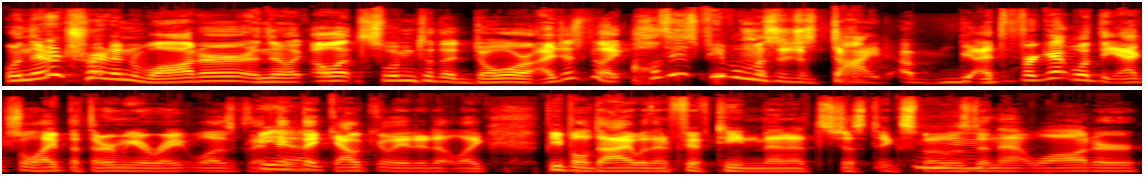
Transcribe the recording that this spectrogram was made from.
when they're treading water and they're like, oh, let's swim to the door. I just be like, all these people must have just died. I forget what the actual hypothermia rate was because I Yeah. think they calculated it like people die within 15 minutes just exposed Mhm. in that water.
